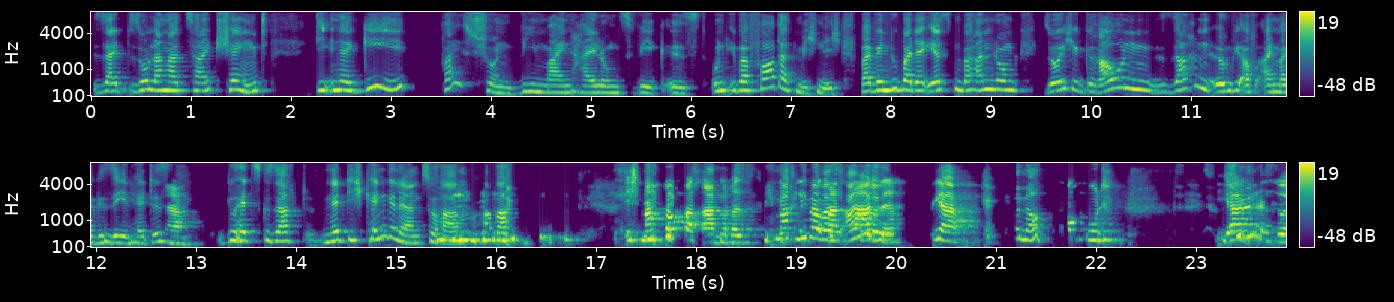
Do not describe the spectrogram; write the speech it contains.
seit so langer Zeit schenkt. Die Energie weiß schon, wie mein Heilungsweg ist und überfordert mich nicht. Weil wenn du bei der ersten Behandlung solche grauen Sachen irgendwie auf einmal gesehen hättest, ja. du hättest gesagt, nett dich kennengelernt zu haben, aber ich mache doch was anderes. Ich mache lieber was anderes. Ja, genau. Auch gut. Ja, also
